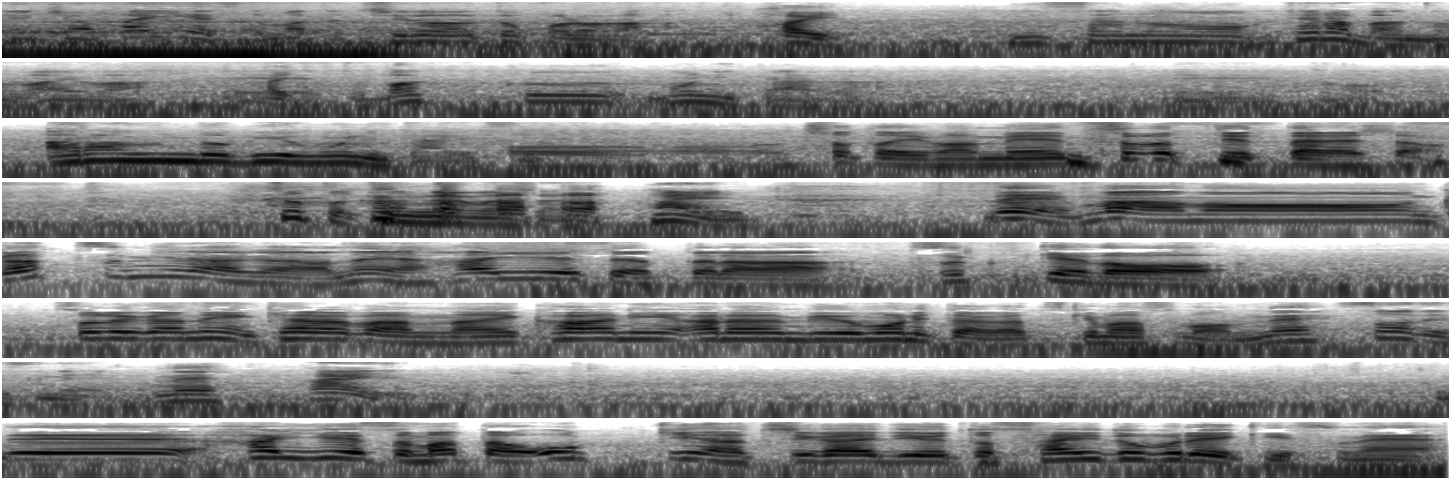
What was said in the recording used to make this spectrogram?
で一応ハイエースとまた違うところが、はい。日産のキャラバンの場合は、えーはい。とバックモニターが、えー、とアラウンドビューモニターですおねーちょっと今目つぶって言ったでしょちょっと考えましたね。はい。ねまああのーガッツミラーがねハイエースやったらつくけどそれがねキャラバンない代わりにアラウンドビューモニターがつきますもんね。そうですね。ね。はい。でハイエースまた大きな違いで言うとサイドブレーキですね。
